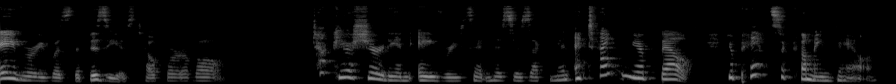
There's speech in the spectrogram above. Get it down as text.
Avery was the busiest helper of all. Tuck your shirt in, Avery, said Mrs. Zuckerman, and tighten your belt. Your pants are coming down.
